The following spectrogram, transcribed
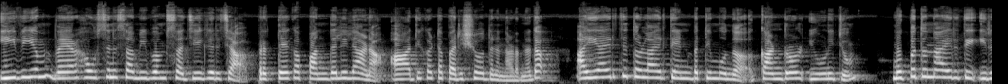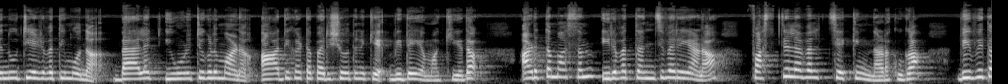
ഇ വി എം വെയർഹൌസിന് സമീപം സജ്ജീകരിച്ച പ്രത്യേക പന്തലിലാണ് ആദ്യഘട്ട പരിശോധന നടന്നത്. അയ്യായിരത്തി തൊള്ളായിരത്തി എൺപത്തി മൂന്ന് കൺട്രോൾ യൂണിറ്റും മുപ്പത്തൊന്നായിരത്തി ഇരുന്നൂറ്റി എഴുപത്തി മൂന്ന് ബാലറ്റ് യൂണിറ്റുകളുമാണ് ആദ്യഘട്ട പരിശോധനയ്ക്ക് വിധേയമാക്കിയത്. അടുത്ത മാസം ഇരുപത്തഞ്ച് വരെയാണ് ഫസ്റ്റ് ലെവൽ ചെക്കിംഗ് നടക്കുക. വിവിധ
